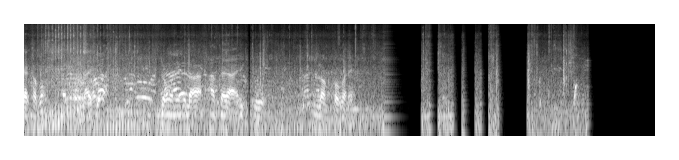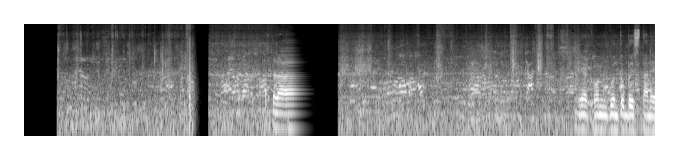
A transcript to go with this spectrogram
দেখাবো। তাই ভ্রমণীগুলা আপনারা একটু লক্ষ্য করেন আপনারা এখন গন্তব্য স্থানে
